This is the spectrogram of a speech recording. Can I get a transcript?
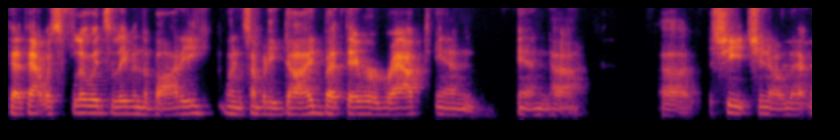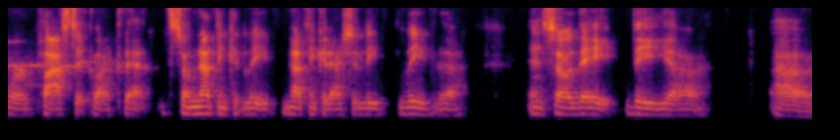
that that was fluids leaving the body when somebody died, but they were wrapped in in uh, uh, sheets, you know, that were plastic like that, so nothing could leave. Nothing could actually leave leave the, and so they the uh, uh,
